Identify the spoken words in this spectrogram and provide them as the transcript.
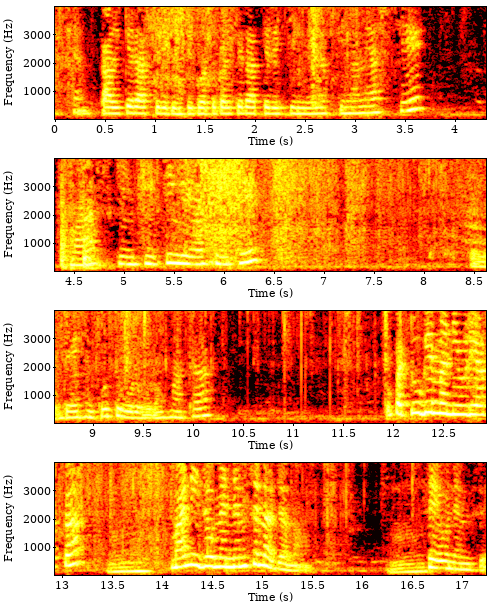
আচ্ছা কালকে রাত্রে কিনছি গতকালকে রাত্রে চিংড়ি মাছ কিনে নিয়ে আসছি। মাছ কিনছি চিংড়ি মাছ কিনছি। তো দেখেন কত বড় বড় মাথা। ওপা টুগে মানি উড়ি আক্কা। মানি জমে নেমছে না জানা? সেও নেমছে।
